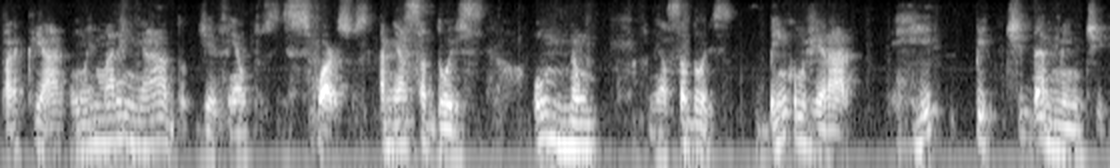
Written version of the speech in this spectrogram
para criar um emaranhado de eventos, esforços ameaçadores ou não ameaçadores bem como gerar repetidamente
